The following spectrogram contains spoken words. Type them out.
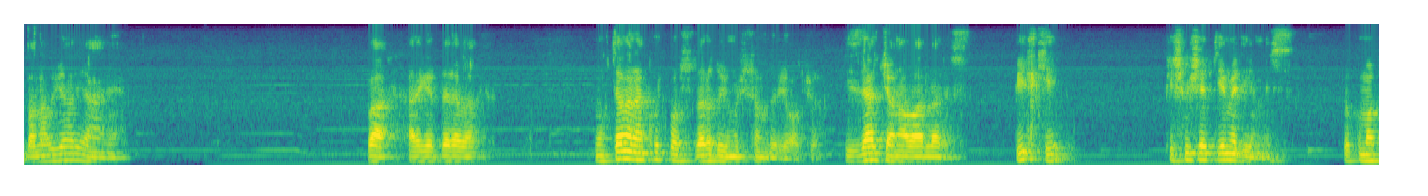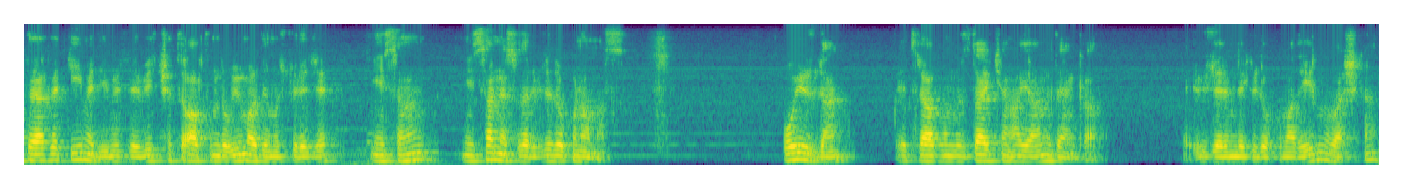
Bana uyar yani. Bak hareketlere bak. Muhtemelen kurt postları duymuşsundur yolcu. Bizler canavarlarız. Bil ki pişmiş et yemediğimiz, dokuma kıyafet giymediğimiz ve bir çatı altında uyumadığımız sürece insanın insan yasaları bize dokunamaz. O yüzden etrafımızdayken ayağını denk al. E, üzerimdeki dokuma değil mi başkan?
